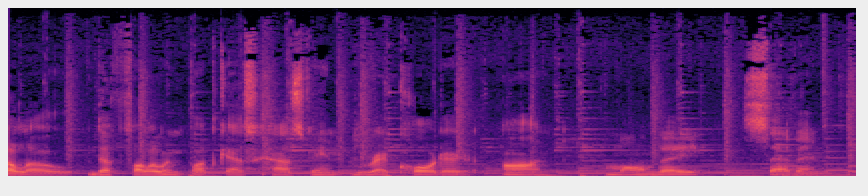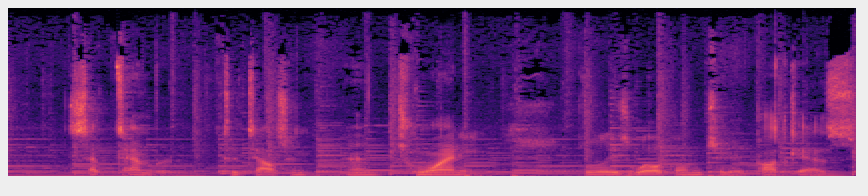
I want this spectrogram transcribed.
Hello, the following podcast has been recorded on Monday, 7 September 2020. Please welcome to your podcast,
